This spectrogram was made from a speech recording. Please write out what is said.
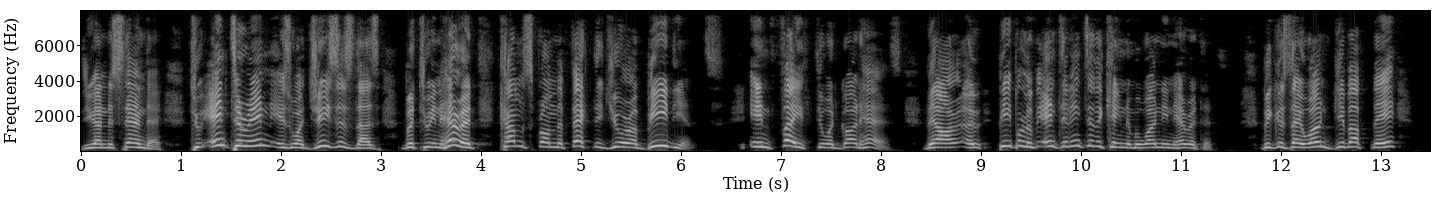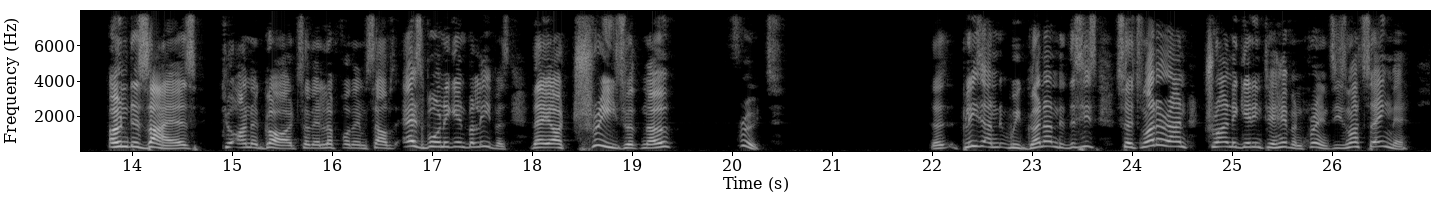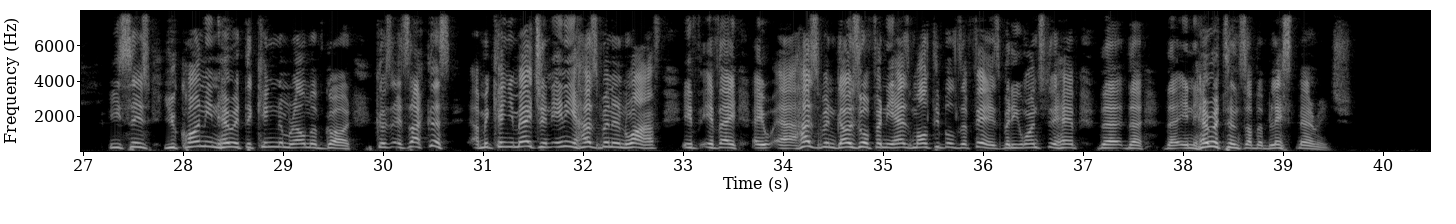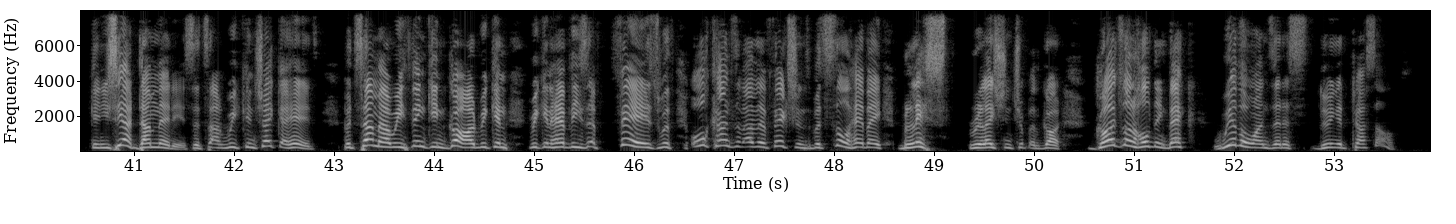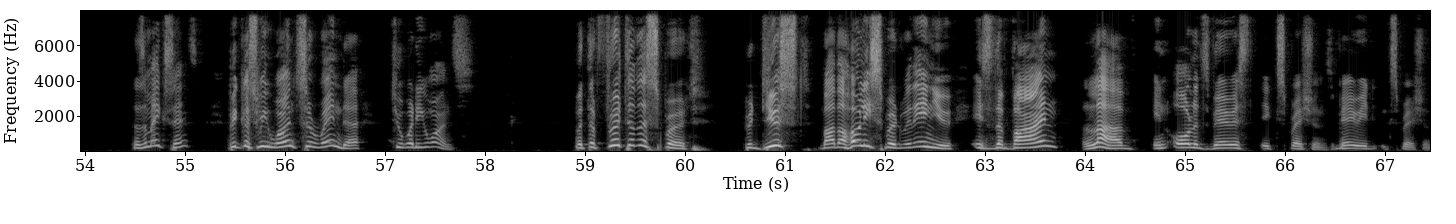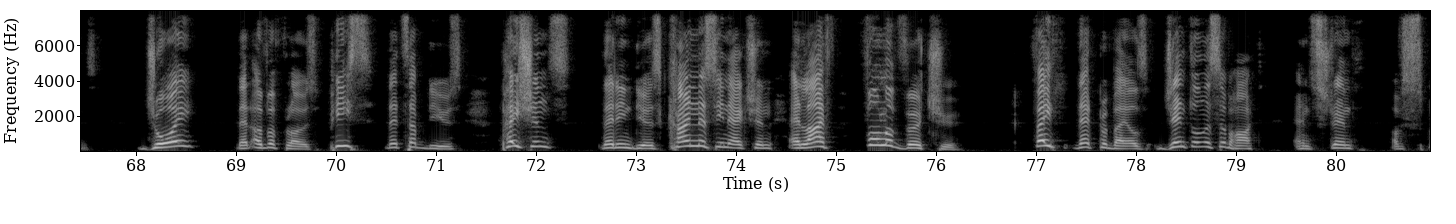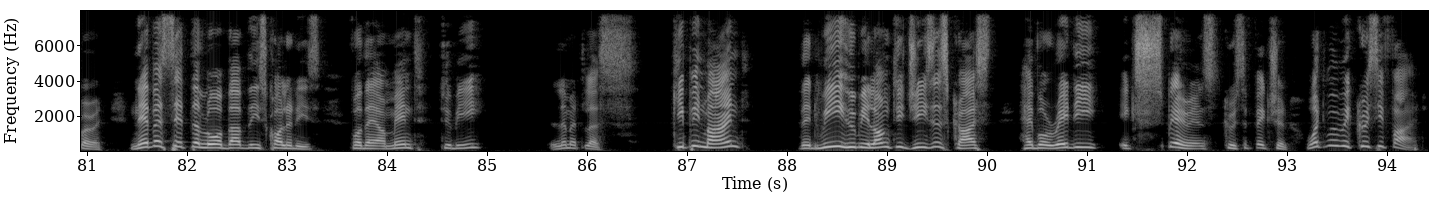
Do you understand that? To enter in is what Jesus does, but to inherit comes from the fact that you're obedient in faith to what God has. There are uh, people who've entered into the kingdom who won't inherit it because they won't give up their own desires to honor God, so they live for themselves as born again believers. They are trees with no fruit. Please, we've gone under this is so it's not around trying to get into heaven, friends. He's not saying that. He says you can't inherit the kingdom realm of God because it's like this. I mean, can you imagine any husband and wife if, if a, a, a, husband goes off and he has multiple affairs, but he wants to have the, the, the inheritance of a blessed marriage? Can you see how dumb that is? It's like we can shake our heads, but somehow we think in God we can we can have these affairs with all kinds of other affections, but still have a blessed relationship with God. God's not holding back we're the ones that are doing it to ourselves. Does it make sense? Because we won't surrender to what He wants. But the fruit of the Spirit, produced by the Holy Spirit within you, is divine love in all its various expressions, varied expressions. Joy that overflows, peace that subdues, patience that endures, kindness in action, a life full of virtue, faith that prevails, gentleness of heart, and strength of spirit. Never set the law above these qualities, for they are meant to be limitless. Keep in mind that we who belong to Jesus Christ have already experienced crucifixion. What were we crucified?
